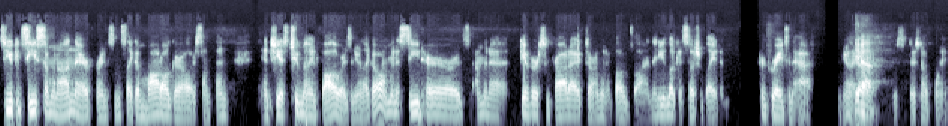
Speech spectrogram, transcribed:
So you could see someone on there, for instance, like a model girl or something, and she has two million followers, and you're like, oh, I'm gonna seed her, or it's, I'm gonna give her some product, or I'm gonna blah blah blah, and then you look at Social Blade and her grades an F. You're like, Yeah. okay, there's, there's no point.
